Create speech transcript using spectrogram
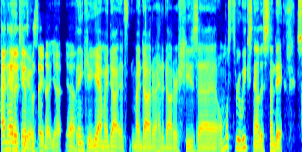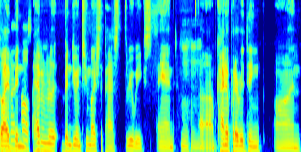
hadn't had a chance you. to say that yet. Yeah. Thank you. Yeah, my daughter. It's my daughter. I had a daughter. She's uh, almost three weeks now. This Sunday. So Oh, I've been. awesome. I haven't really been doing too much the past three weeks, and Mhm. um, kind of put everything on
